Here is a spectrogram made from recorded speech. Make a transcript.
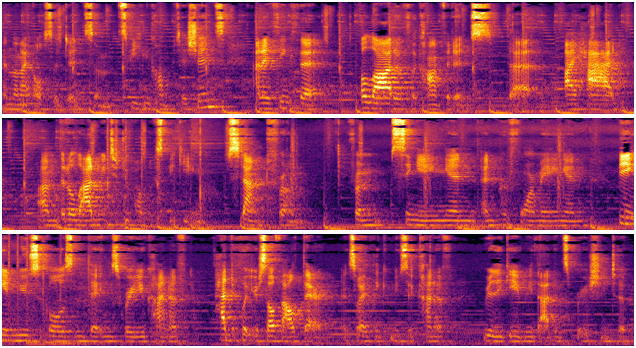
and then I also did some speaking competitions. And I think that a lot of the confidence that I had um, that allowed me to do public speaking stemmed from from singing and, and performing and being in musicals and things where you kind of had to put yourself out there. And so I think music kind of really gave me that inspiration to,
